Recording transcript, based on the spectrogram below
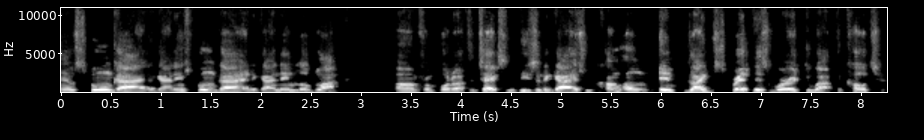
And Spoon Guy, a guy named Spoon Guy, and a guy named Lil Block um, from Port Arthur, Texas. These are the guys who come home and like spread this word throughout the culture.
